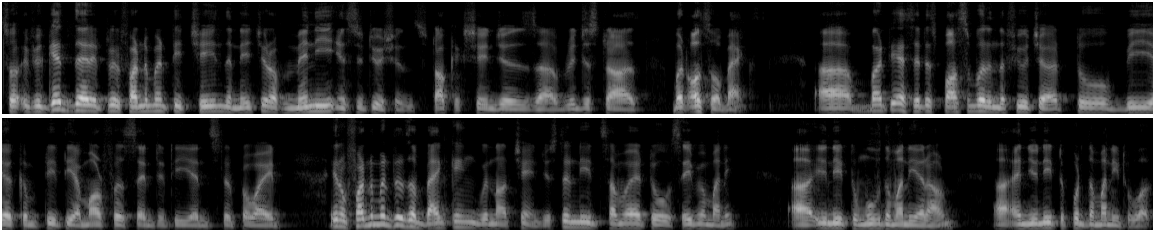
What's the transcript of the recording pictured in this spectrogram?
So if you get there, it will fundamentally change the nature of many institutions, stock exchanges, uh, registrars, but also banks. Uh, but yes, it is possible in the future to be a completely amorphous entity and still provide you know, fundamentals of banking will not change. You still need somewhere to save your money. Uh, you need to move the money around, uh, and you need to put the money to work.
